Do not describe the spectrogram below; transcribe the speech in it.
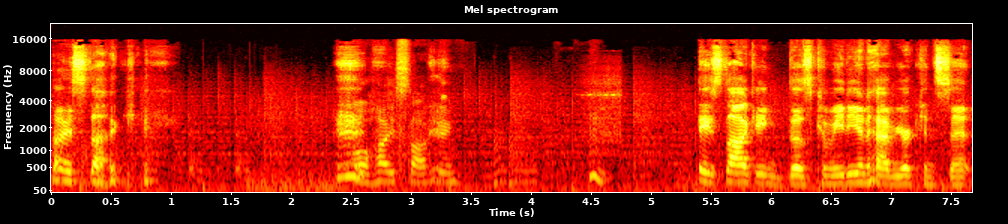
Hi, Stocking. Oh hi Stocking. Hey, Stocking, does comedian have your consent?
